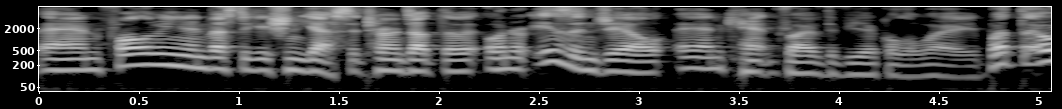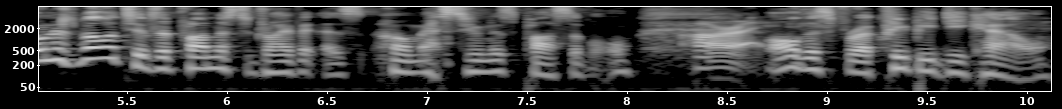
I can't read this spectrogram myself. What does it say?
and following an investigation, yes, it turns out the owner is in jail and can't drive the vehicle away. But the owner's relatives have promised to drive it as home as soon as possible. All right. All this for a creepy decal.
